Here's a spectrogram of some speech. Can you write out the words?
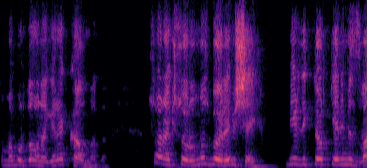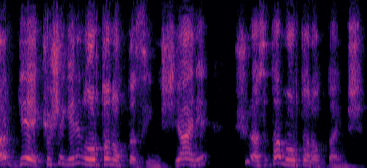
Ama burada ona gerek kalmadı. Sonraki sorumuz böyle bir şey. Bir dikdörtgenimiz var. G köşegenin orta noktasıymış. Yani şurası tam orta noktaymış.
